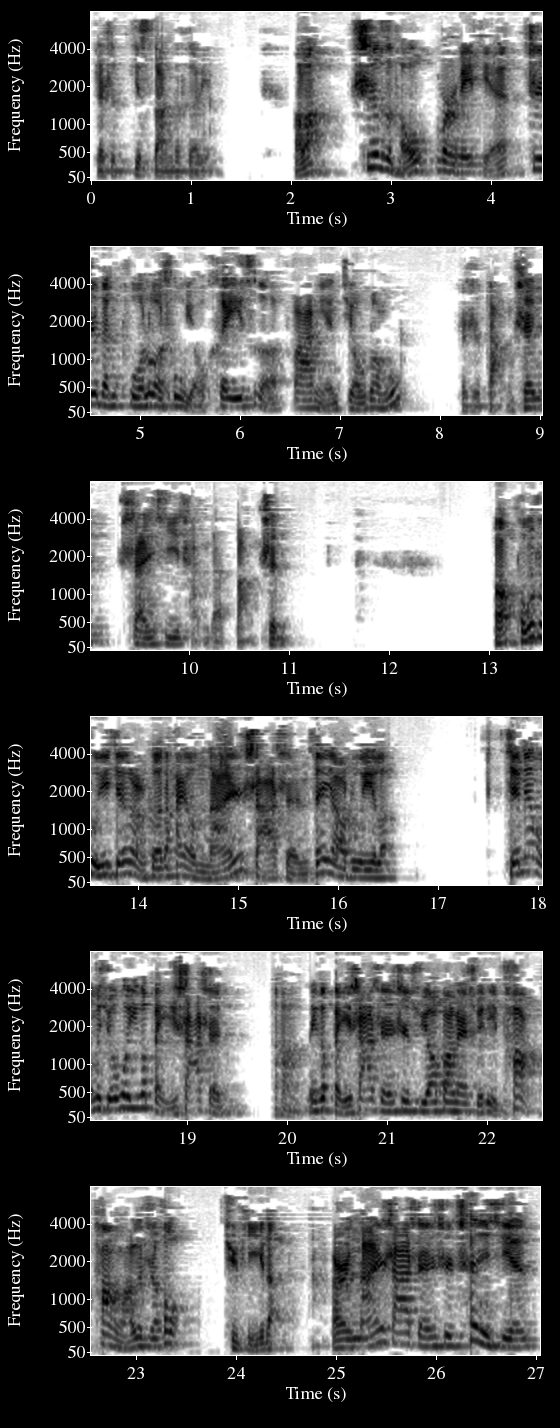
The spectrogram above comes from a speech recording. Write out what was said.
这是第三个特点。好了，狮子头味儿微甜，枝根脱落处有黑色发黏胶状物，这是党参，山西产的党参。好，同属于桔梗科的还有南沙参，这要注意了。前面我们学过一个北沙参啊，那个北沙参是需要放在水里烫，烫完了之后去皮的，而南沙参是趁先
